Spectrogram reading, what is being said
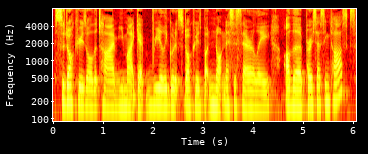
Sudokus all the time, you might get really good at Sudokus, but not necessarily other processing tasks?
